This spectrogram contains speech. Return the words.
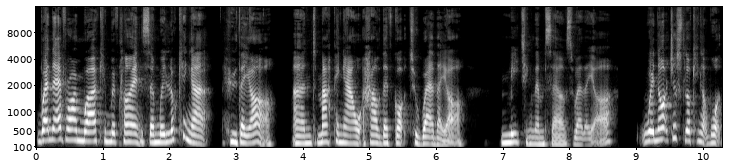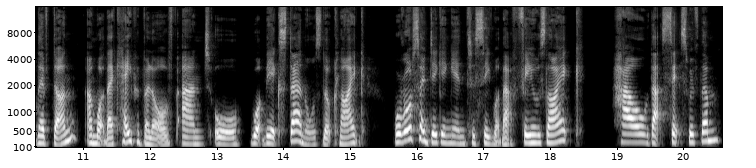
whenever I'm working with clients and we're looking at who they are and mapping out how they've got to where they are, meeting themselves where they are, we're not just looking at what they've done and what they're capable of and or what the externals look like. We're also digging in to see what that feels like, how that sits with them,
